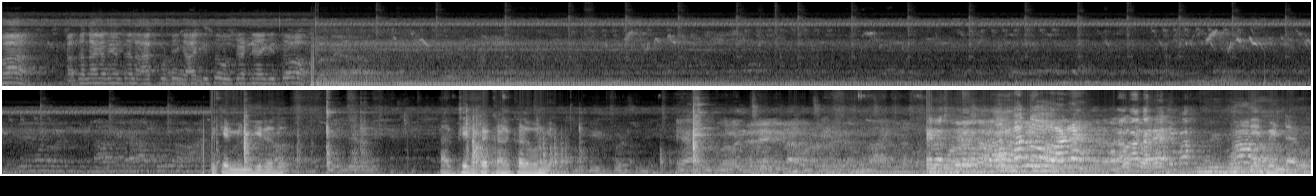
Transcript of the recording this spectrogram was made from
ಏನಪ್ಪ ಕಥನಾಗದೆ ಅಂತೆಲ್ಲ ಹಾಕ್ಬಿಟ್ಟು ಹಿಂಗೆ ಹಾಕಿತ್ತು ಉದ್ಘಾಟನೆ ಆಗಿತ್ತು. ಅದಕ್ಕೆ ಮಿಂಗಿರೋದು ಅದು ತಿರ್ಕ ಕಳ್ಕೊಳ್ಳುವಂಗೆ ಇದೇ ಬೆಂಡಾಗೋದು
